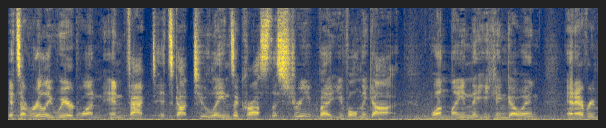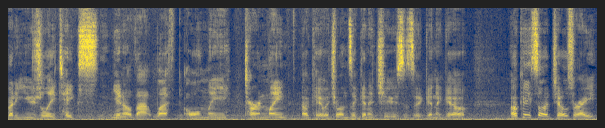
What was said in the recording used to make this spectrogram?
it's a really weird one. In fact, it's got two lanes across the street, but you've only got one lane that you can go in and everybody usually takes you know that left only turn lane. Okay which one's it to choose? Is it to go? Okay so it chose right.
